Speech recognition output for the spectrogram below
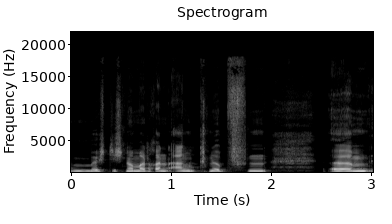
möchte ich nochmal dran anknüpfen. Ähm,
